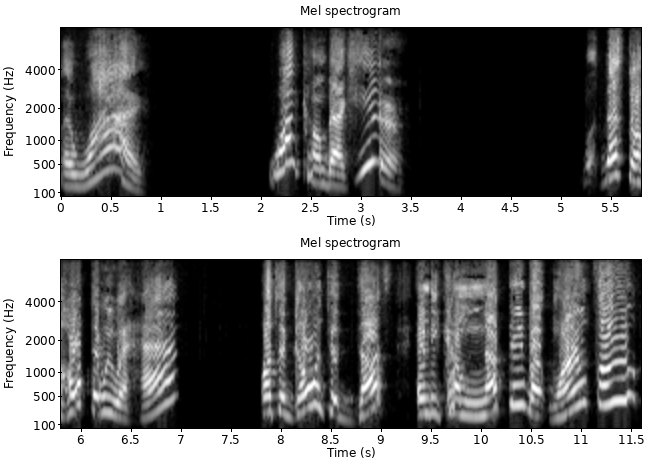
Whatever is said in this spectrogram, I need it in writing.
Like, why? Why come back here? That's the hope that we would have? Or to go into dust and become nothing but worm food?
